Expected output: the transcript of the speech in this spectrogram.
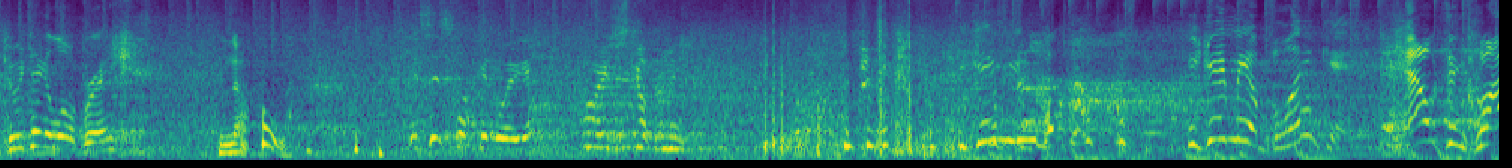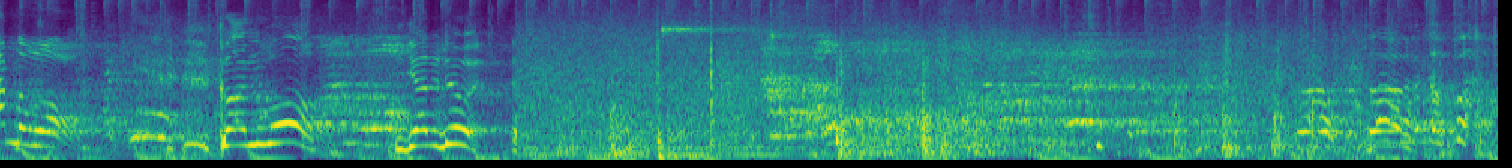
Can we take a little break? No. Is this fucking way? Corey, just go for me. He gave me a, he gave me a blanket. Elton, climb the wall. Climb the wall. You gotta do it. Oh, what the fuck!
